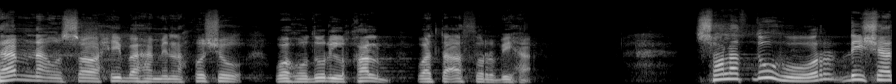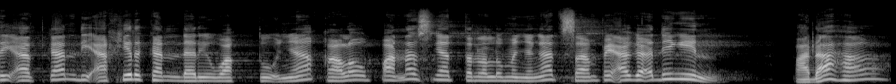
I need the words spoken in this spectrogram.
tamna'u sahibaha min khusyu wa huduril qalb wa ta'athur biha. Salat duhur disyariatkan diakhirkan dari waktunya kalau panasnya terlalu menyengat sampai agak dingin. Padahal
